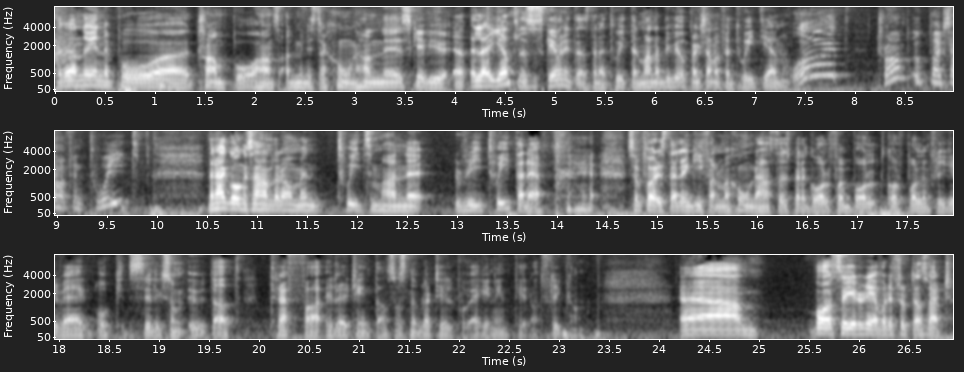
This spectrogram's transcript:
När vi ändå är inne på eh, Trump och hans administration, han eh, skrev ju, eh, eller egentligen så skrev han inte ens den här tweeten, men han har blivit uppmärksammad för en tweet igen. What? Trump uppmärksammad för en tweet? Den här gången så handlar det om en tweet som han retweetade, som föreställer en GIF-animation där han står och spelar golf och en boll, golfbollen flyger iväg och ser liksom ut att träffa Hillary Clinton som snubblar till på vägen in till något flygplan. Eh, vad säger du det? Var det fruktansvärt?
